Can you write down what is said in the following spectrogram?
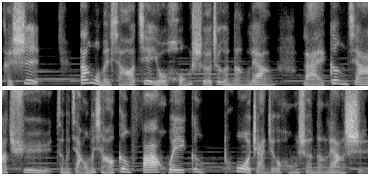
可是当我们想要借由红蛇这个能量来更加去怎么讲？我们想要更发挥、更拓展这个红蛇能量时，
